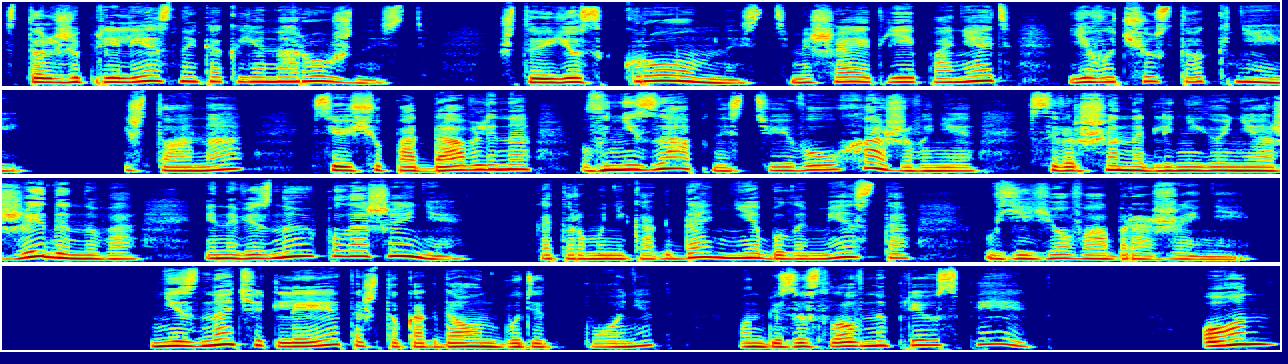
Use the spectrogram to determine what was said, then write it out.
столь же прелестной, как ее наружность, что ее скромность мешает ей понять его чувства к ней, и что она все еще подавлена внезапностью его ухаживания, совершенно для нее неожиданного и новизную положения — которому никогда не было места в ее воображении. Не значит ли это, что когда он будет понят, он, безусловно, преуспеет? Он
